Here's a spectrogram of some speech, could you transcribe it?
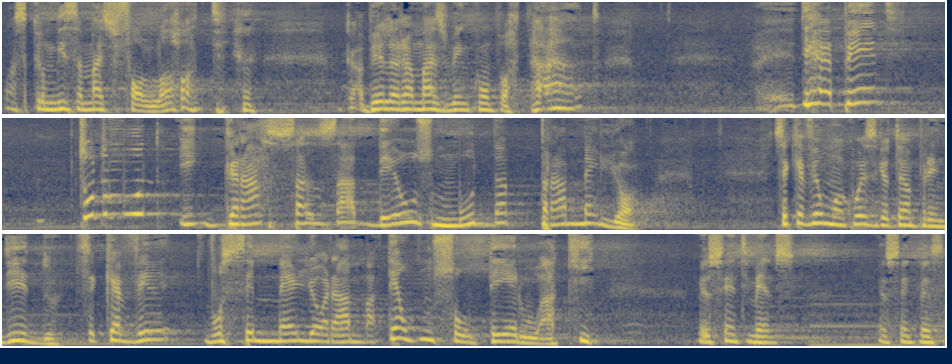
Umas camisas mais folote, o cabelo era mais bem comportado. De repente, tudo muda. E graças a Deus muda para melhor. Você quer ver uma coisa que eu tenho aprendido? Você quer ver você melhorar? Tem algum solteiro aqui? Meus sentimentos. Meus sentimentos.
